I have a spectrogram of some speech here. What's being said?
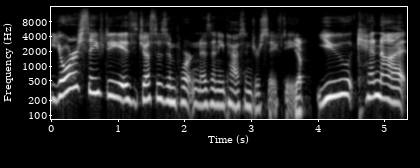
Your safety is just as important as any passenger safety. Yep. You cannot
